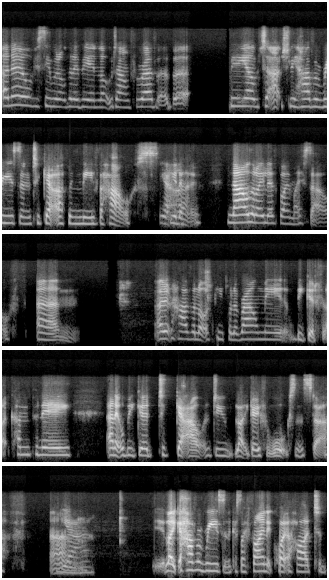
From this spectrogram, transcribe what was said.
I know obviously we're not going to be in lockdown forever, but being able to actually have a reason to get up and leave the house, Yeah. you know, now that I live by myself, um, I don't have a lot of people around me. It will be good for like company, and it will be good to get out and do like go for walks and stuff. Um, yeah. Like have a reason because I find it quite hard to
